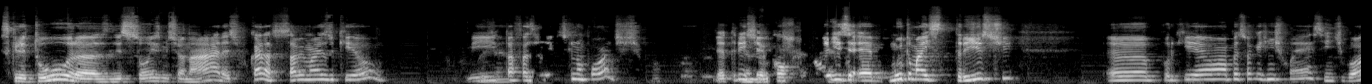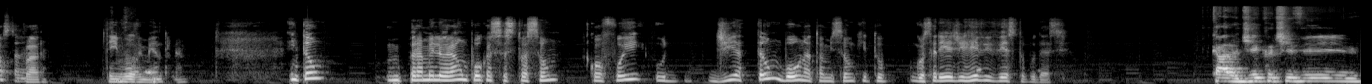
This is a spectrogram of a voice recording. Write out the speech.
escrituras, lições missionárias. Tipo, cara, tu sabe mais do que eu e é. tá fazendo isso que não pode. Tipo, é triste. É, como, eu disse, é muito mais triste uh, porque é uma pessoa que a gente conhece, a gente gosta, né? Claro. Tem envolvimento, né? Então, para melhorar um pouco essa situação, qual foi o dia tão bom na tua missão que tu gostaria de reviver se tu pudesse? Cara, o dia que eu tive.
